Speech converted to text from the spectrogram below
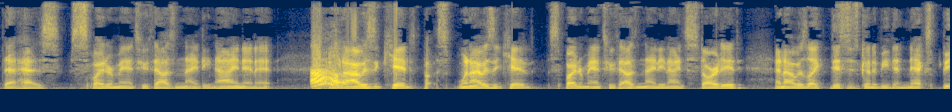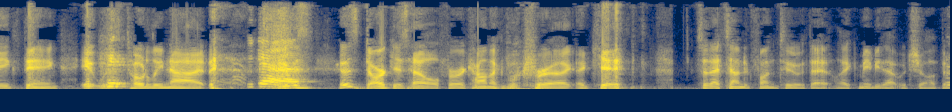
that has Spider-Man 2099 in it. Oh. When I was a kid, when I was a kid, Spider-Man 2099 started, and I was like, "This is going to be the next big thing." It was totally not. Yeah. it was it was dark as hell for a comic book for a, a kid. So that sounded fun too. That like maybe that would show up in.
